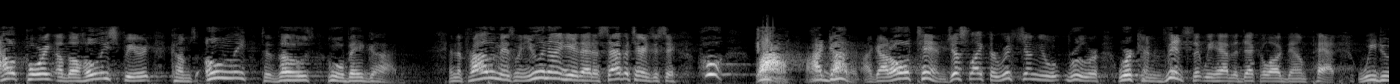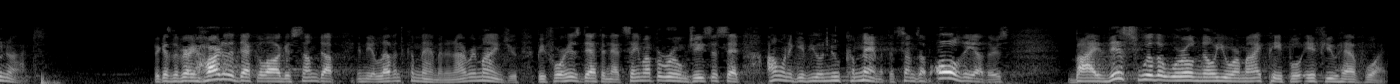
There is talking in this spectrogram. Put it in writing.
outpouring of the Holy Spirit comes only to those who obey God. And the problem is when you and I hear that as Sabbatarians, you say, whew, wow, I got it. I got all ten. Just like the rich young ruler, we're convinced that we have the Decalogue down pat. We do not. Because the very heart of the Decalogue is summed up in the 11th commandment. And I remind you, before his death in that same upper room, Jesus said, I want to give you a new commandment that sums up all the others. By this will the world know you are my people if you have what?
